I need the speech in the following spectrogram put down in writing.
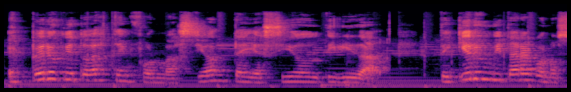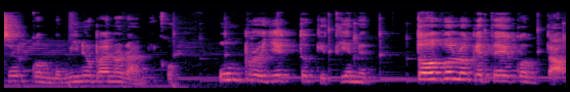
Espero que toda esta información te haya sido de utilidad. Te quiero invitar a conocer Condominio Panorámico, un proyecto que tiene todo lo que te he contado.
